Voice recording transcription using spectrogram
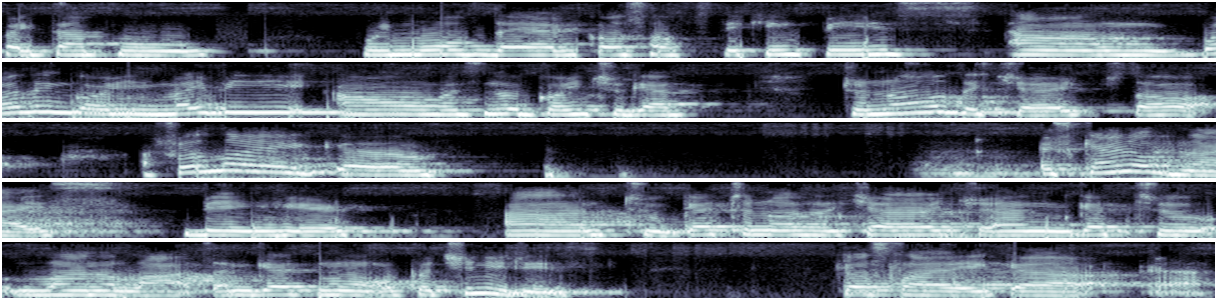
for example, we moved there because of seeking peace, um, wasn't going. Maybe I um, was not going to get to know the church. So I feel like um, it's kind of nice being here and to get to know the church and get to learn a lot and get more opportunities. Because like uh,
